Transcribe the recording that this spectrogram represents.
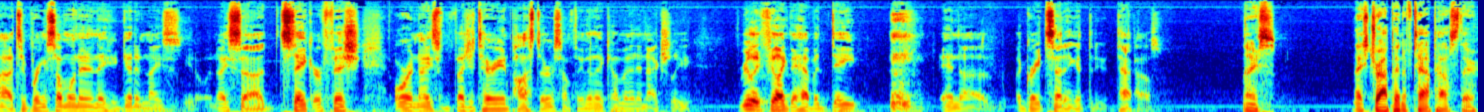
uh, to bring someone in and they could get a nice you know a nice uh, steak or fish or a nice vegetarian pasta or something that they come in and actually really feel like they have a date in uh, a great setting at the tap house. Nice, nice drop in of Tap House there.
